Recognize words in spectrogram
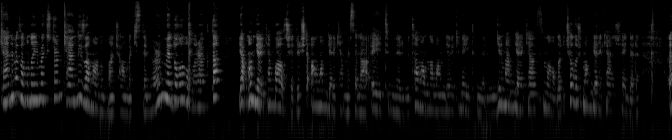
Kendime zaman ayırmak istiyorum. Kendi zamanımdan çalmak istemiyorum ve doğal olarak da yapmam gereken bazı şeyler işte almam gereken mesela eğitimlerimi, tamamlamam gereken eğitimlerimi, girmem gereken sınavları, çalışmam gereken şeyleri, e,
